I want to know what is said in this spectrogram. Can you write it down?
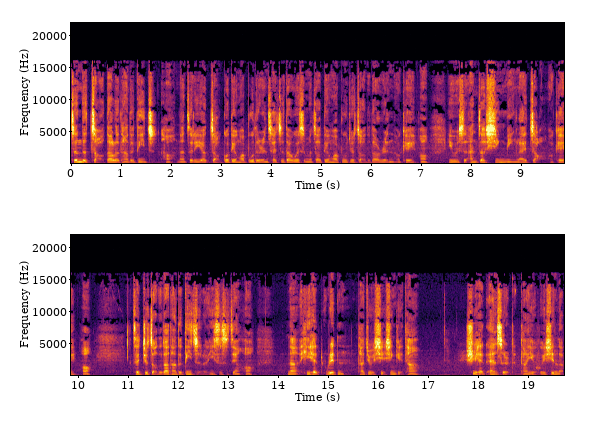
真的找到了他的地址。哈，那这里要找过电话簿的人才知道为什么找电话簿就找得到人。OK，啊，因为是按照姓名来找。OK，哈，才就找得到他的地址了。意思是这样哈。那 He had written，他就写信给他。She had answered，他也回信了。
